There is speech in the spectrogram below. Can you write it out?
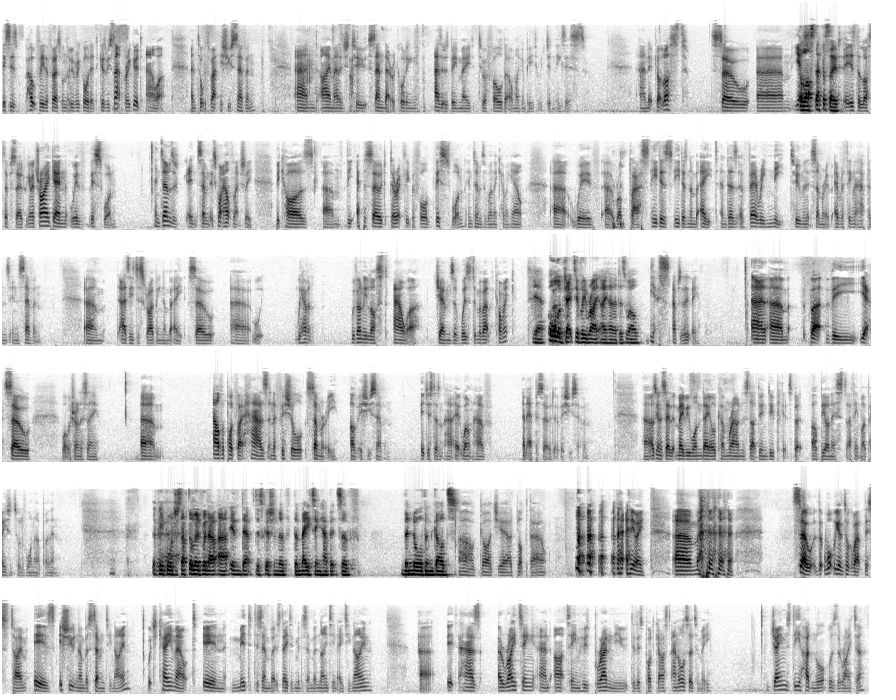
This is hopefully the first one that we've recorded because we sat for a good hour and talked about issue seven, and I managed to send that recording as it was being made to a folder on my computer which didn't exist, and it got lost. So um, yes, The lost episode. it is the lost episode. We're going to try again with this one. In terms of in seven, it's quite helpful actually because um, the episode directly before this one, in terms of when they're coming out, uh, with uh, Rob Plass, he does he does number eight and does a very neat two minute summary of everything that happens in seven, um, as he's describing number eight. So uh, we, we haven't we've only lost our gems of wisdom about the comic. Yeah, all But- objectively right. I heard as well. Yes, absolutely. And um, but the yeah, so what we're trying to say, um, Alpha Podfight has an official summary of issue seven. It just doesn't have. It won't have an episode of issue seven. Uh, I was going to say that maybe one day it'll come round and start doing duplicates, but I'll be honest. I think my patience will have worn out by then. The people will just have to live without our in-depth discussion of the mating habits of the northern gods. Oh God, yeah, I'd blocked that out. anyway, um, so the, what we're going to talk about this time is issue number seventy-nine, which came out in mid-December. It's dated mid-December 1989. Uh, it has a writing and art team who's brand new to this podcast and also to me. James D. Hudnall was the writer.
